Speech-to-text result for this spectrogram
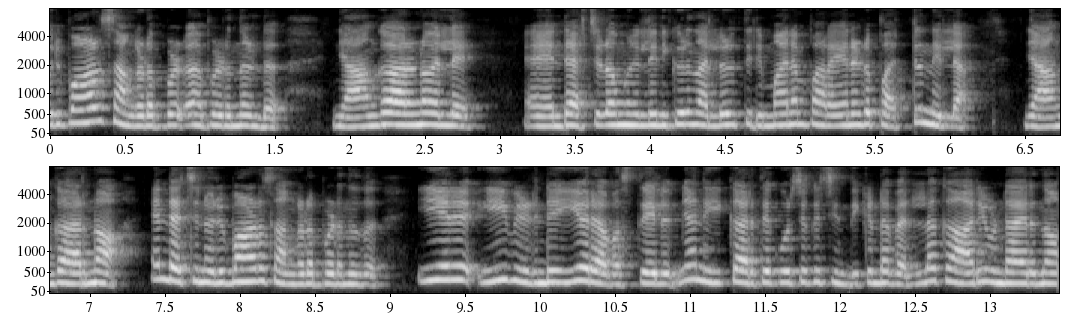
ഒരുപാട് സങ്കടപ്പെടുന്നുണ്ട് ഞാൻ കാരണമല്ലേ? എന്റെ അച്ഛയുടെ മുന്നിൽ എനിക്കൊരു നല്ലൊരു തീരുമാനം പറയാനായിട്ട് പറ്റുന്നില്ല. ഞാൻ കാരണം എന്റെ അച്ഛൻ ഒരുപാട് സങ്കടപ്പെടുന്നത്. ഈ ഒരു ഈ വീടിന്റെ ഈ ഒരു അവസ്ഥയിലും ഞാൻ ഈ കാര്യത്തെക്കുറിച്ചൊക്കെ ചിന്തിക്കേണ്ട വല്ല കാര്യം ഉണ്ടായിരുന്നോ?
